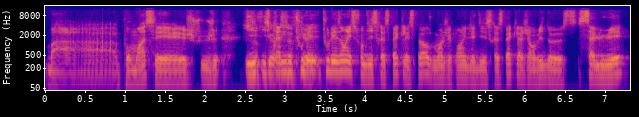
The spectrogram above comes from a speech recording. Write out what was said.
bah pour moi c'est ils, se prennent tous, les, tous les ans ils se font disrespect les Spurs moi j'ai pas envie de les disrespect là j'ai envie de saluer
